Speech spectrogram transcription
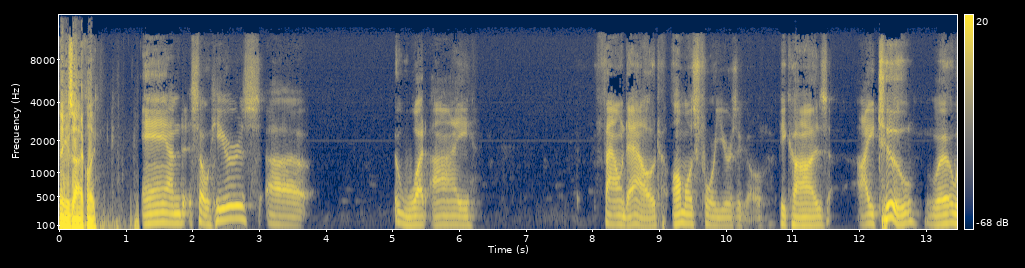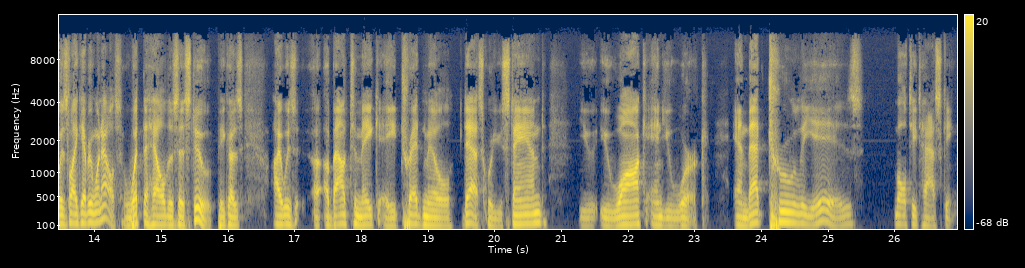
Exactly. And so here's uh, what I found out almost four years ago because I too was like everyone else. What the hell does this do? Because I was uh, about to make a treadmill desk where you stand, you you walk, and you work, and that truly is multitasking.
